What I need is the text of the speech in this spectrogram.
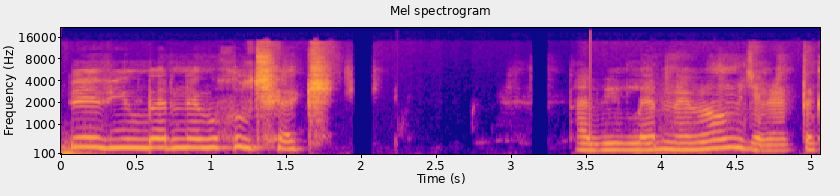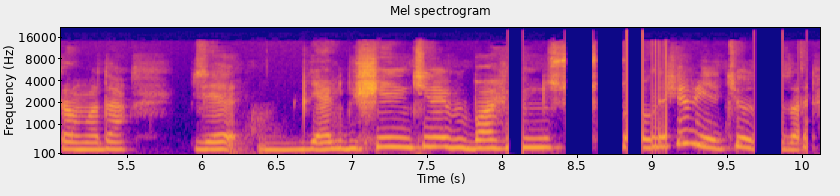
Bu ev yılların evi olacak. Tabii yılların evi olmayacak. Hayatta kalmada bize yani bir şeyin içine bir başımız sonuçta yetiyor zaten.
